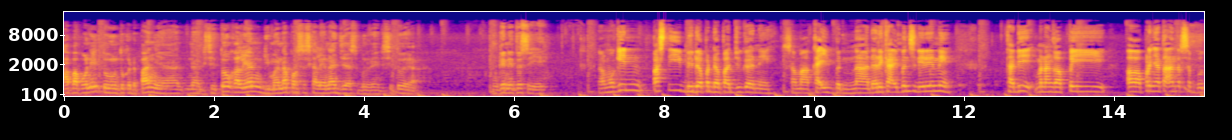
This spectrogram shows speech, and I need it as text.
apa pun itu untuk ke depannya. Nah di situ kalian gimana proses kalian aja sebenarnya di situ ya. Mungkin itu sih. Nah mungkin pasti beda pendapat juga nih sama Kak Iben. Nah dari Kak Iben sendiri nih tadi menanggapi eh, pernyataan tersebut.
